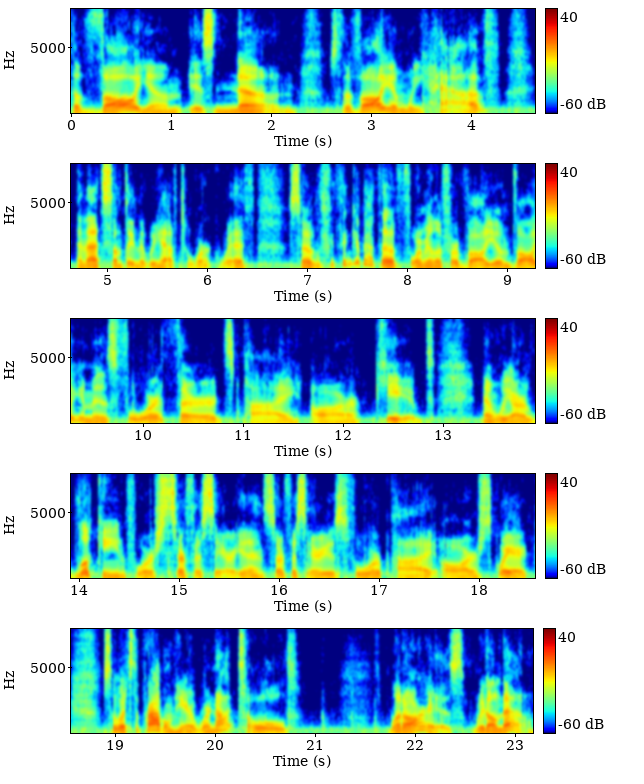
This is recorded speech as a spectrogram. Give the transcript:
The volume is known. So the volume we have, and that's something that we have to work with. So if we think about the formula for volume, volume is 4 thirds pi r cubed. And we are looking for surface area, and surface area is 4 pi r squared. So what's the problem here? We're not told what r is. We don't know.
